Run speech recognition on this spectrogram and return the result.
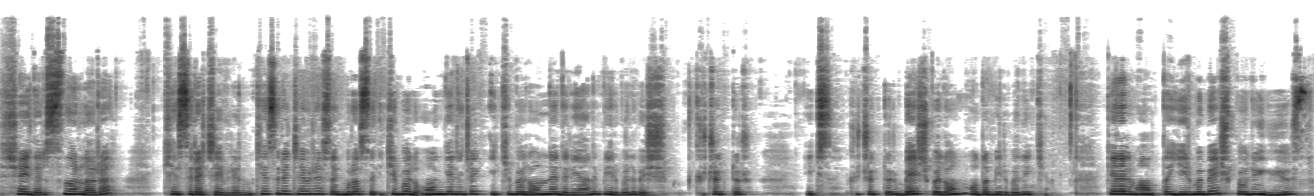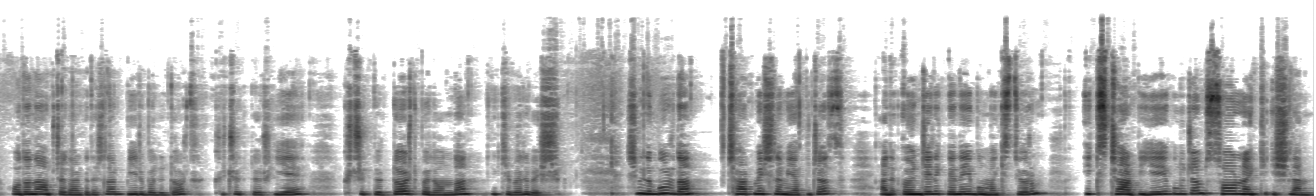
şeyleri sınırları kesire çevirelim. Kesire çevirirsek burası 2 bölü 10 gelecek. 2 bölü 10 nedir yani? 1 bölü 5. Küçüktür. X küçüktür. 5 bölü 10 o da 1 bölü 2. Gelelim altta 25 bölü 100. O da ne yapacak arkadaşlar? 1 bölü 4 küçüktür. Y küçüktür. 4 bölü 10'dan 2 bölü 5. Şimdi burada çarpma işlemi yapacağız. Yani öncelikle neyi bulmak istiyorum? X çarpı y'yi bulacağım. Sonraki işlem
